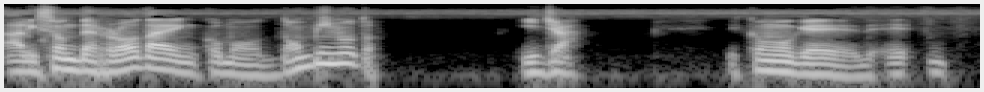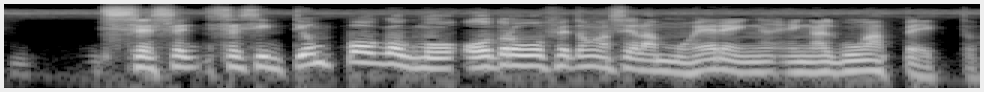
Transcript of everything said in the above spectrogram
Allison derrota en como dos minutos. Y ya. Es como que eh, se, se- se sintió un poco como otro bofetón hacia las mujeres en, en algún aspecto.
